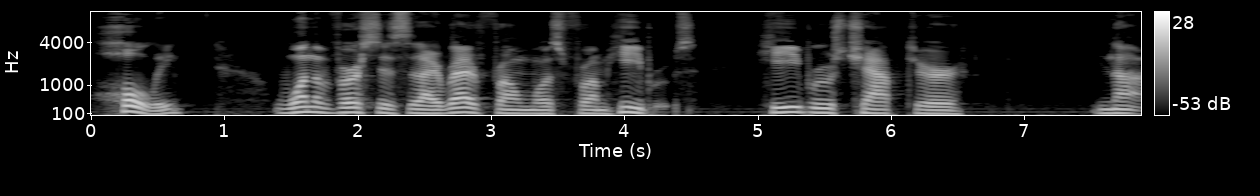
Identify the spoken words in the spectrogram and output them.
holy, one of the verses that I read from was from Hebrews, Hebrews chapter 9.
